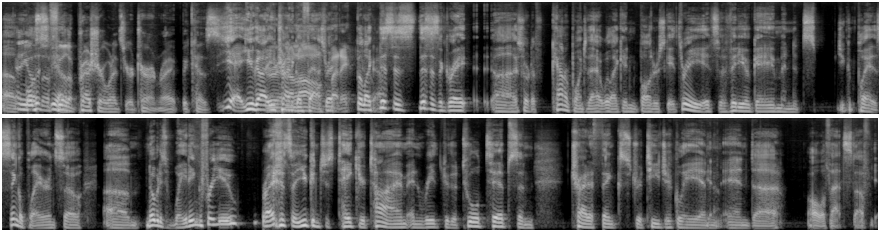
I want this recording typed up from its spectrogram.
um, And you well, also this- you feel know, the pressure when it's your turn, right? Because yeah, you got You're you're trying to go fast, right? buddy. But like Yeah. this is this is a great uh, sort of counterpoint to that. Where like in Baldur's Gate three, it's a video game and it's you can play it as single player, and so um, nobody's waiting for you, right? So you can just take your time and read through the tool tips and try to think strategically and and uh, all of that stuff. Yeah,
